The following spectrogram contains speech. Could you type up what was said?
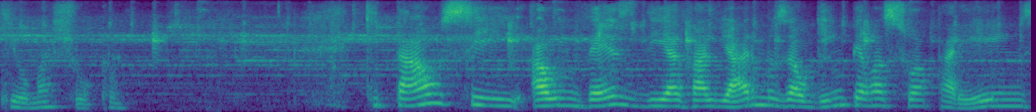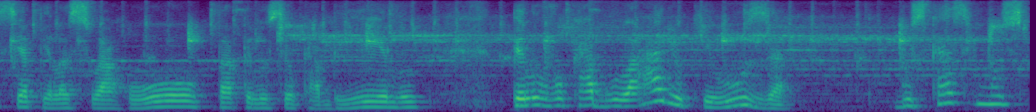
que o machucam. Que tal se, ao invés de avaliarmos alguém pela sua aparência, pela sua roupa, pelo seu cabelo, pelo vocabulário que usa, buscássemos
